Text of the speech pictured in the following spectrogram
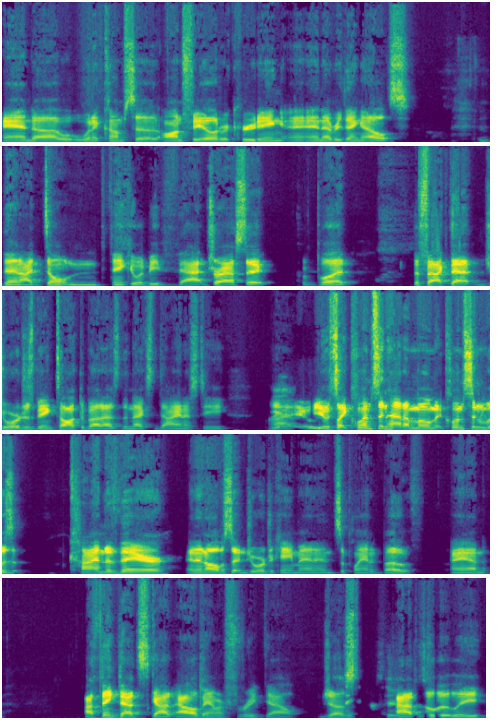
and uh, when it comes to on-field recruiting and, everything else, then I don't think it would be that drastic. But the fact that Georgia's being talked about as the next dynasty, Right. it- it's like Clemson had a moment. Clemson was kind of there, and then all of a sudden Georgia came in and supplanted both. And I think that's got Alabama freaked out. Just absolutely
